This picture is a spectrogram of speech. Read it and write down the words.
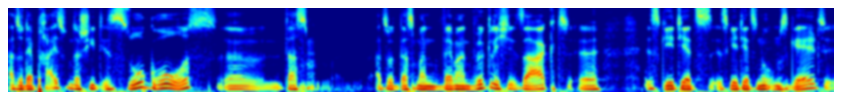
also der Preisunterschied ist so groß, äh, dass, also dass man, wenn man wirklich sagt, äh, es geht jetzt, es geht jetzt nur ums Geld,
